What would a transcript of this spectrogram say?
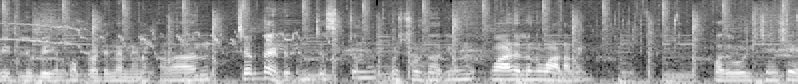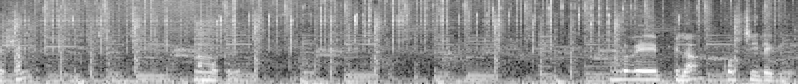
വീട്ടിൽ ഉപയോഗിക്കുന്ന കൊപ്രാട്ടിന്റെ എണ്ണയാണ് അതാണ് ചെറുതായിട്ട് ജസ്റ്റ് ഒന്ന് ഒഴിച്ചു കൊടുത്താൽ മതി. ഒന്ന് വാഴലൊന്ന് വാടാൻ വേണ്ടി. അപ്പോൾ അത് ഒഴിച്ചതിന് ശേഷം നമുക്ക് നമ്മുടെ വേപ്പില കുറച്ച് ഇതിലേക്ക് ഇടും.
